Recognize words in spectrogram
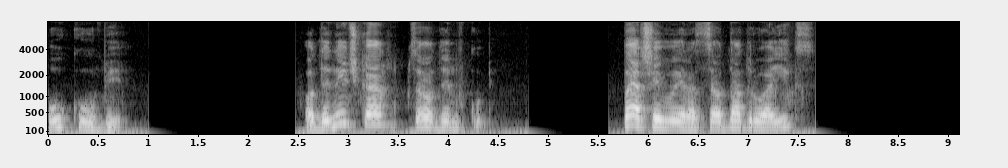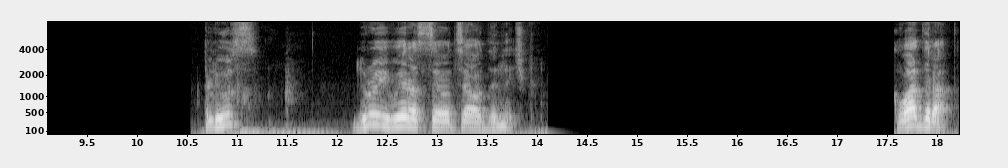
у кубі. Одиничка це 1 в кубі. Перший вираз це 1 друга х. Плюс другий вираз це оця одиничка. Квадрат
